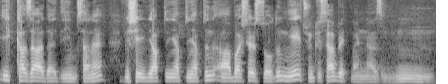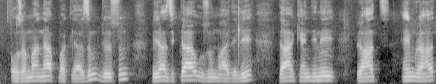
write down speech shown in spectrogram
ilk kazada diyeyim sana bir şey yaptın yaptın yaptın aa, başarısız oldun. Niye? Çünkü sabretmen lazım. Hmm. O zaman ne yapmak lazım diyorsun? Birazcık daha uzun vadeli, daha kendini rahat hem rahat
